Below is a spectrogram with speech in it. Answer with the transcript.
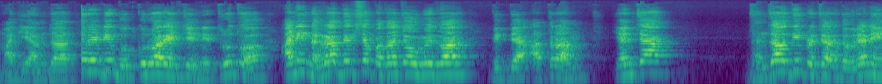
माजी आमदार रेड्डी बुतकुरवार यांचे नेतृत्व आणि नगराध्यक्ष पदाच्या उमेदवार विद्या आत्राम यांच्या झंझावती प्रचार दौऱ्याने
